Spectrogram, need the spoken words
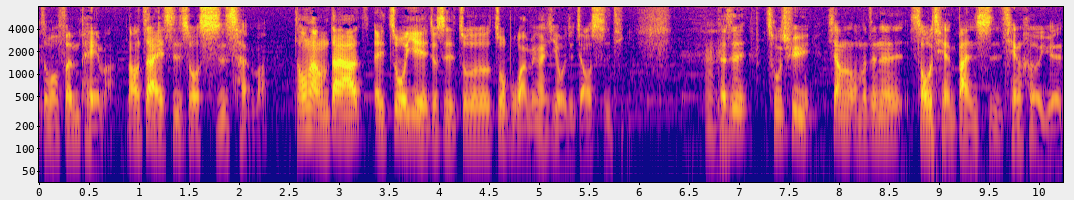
怎么分配嘛，然后再是说时程嘛，通常大家诶作业就是做做做做不完没关系，我就交实体。可是出去像我们真的收钱办事签合约，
